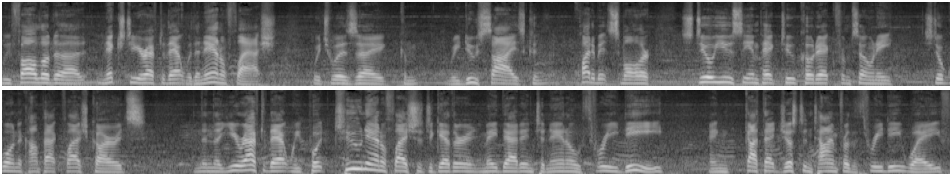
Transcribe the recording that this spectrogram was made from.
we followed uh, next year after that with a Nano Flash, which was a com- reduced size, quite a bit smaller. Still use the MPEG 2 codec from Sony, still going to compact flash cards. And then the year after that, we put two Nano Flashes together and made that into Nano 3D and got that just in time for the 3D wave.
